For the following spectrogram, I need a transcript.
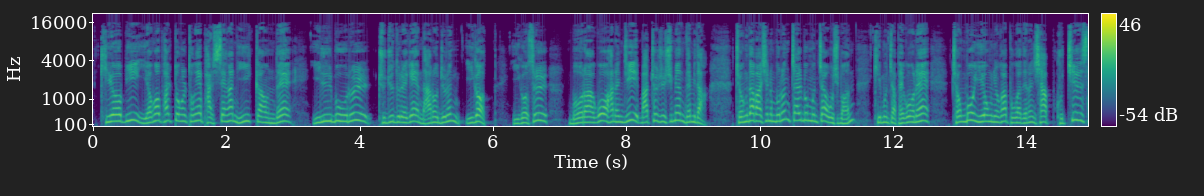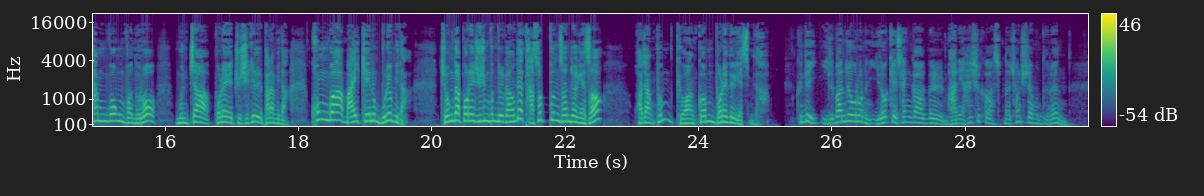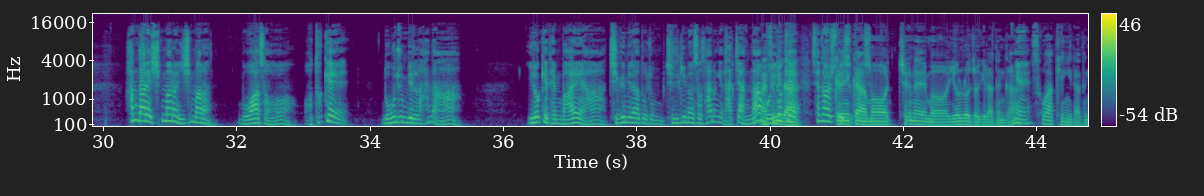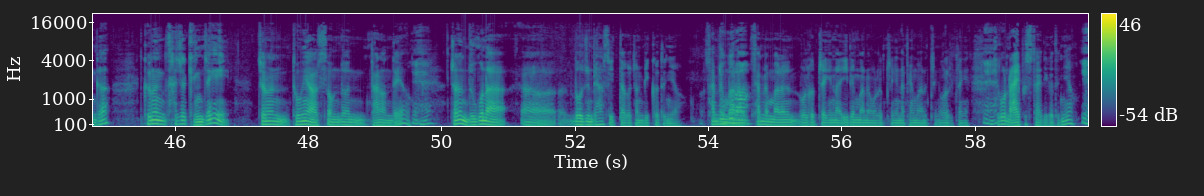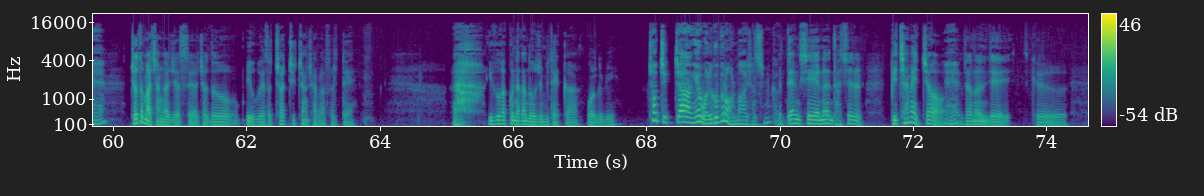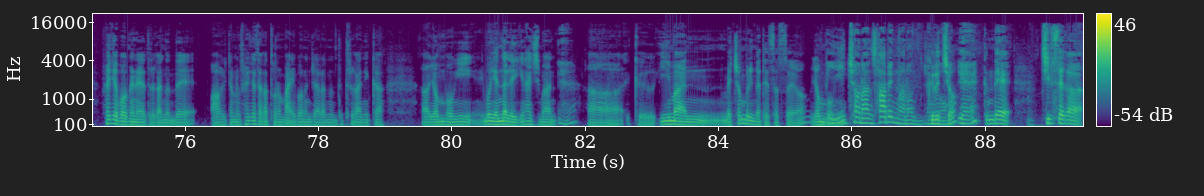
기업이 영업 활동을 통해 발생한 이익 가운데 일부를 주주들에게 나눠주는 이것, 이것을 뭐라고 하는지 맞춰주시면 됩니다. 정답 아시는 분은 짧은 문자 50원, 긴 문자 100원에 정보 이용료가 부과되는 샵 9730번으로 문자 보내주시길 바랍니다. 콩과 마이케이는 무료입니다. 정답 보내주신 분들 가운데 다섯 분 선정해서 화장품 교환권 보내드리겠습니다. 근데 일반적으로는 이렇게 생각을 많이 하실 것 같습니다. 청취자분들은 한 달에 10만 원, 20만 원 모아서 어떻게 노후 준비를 하나 이렇게 된 바에야 지금이라도 좀 즐기면서 사는 게 낫지 않나? 뭐 맞습니다. 이렇게 생각할 수도 있을 것 그러니까 같습니다. 뭐 최근에 뭐 욜로족이라든가 예. 소확행이라든가 그거는 사실 굉장히 저는 동의할 수 없는 단어인데요. 예. 저는 누구나 어, 노후 준비할 수 있다고 저는 믿거든요. 300만 누구나? 원, 300만 원 월급쟁이나 200만 원 월급쟁이나 100만 원짜리 월급쟁이. 예. 그건 lifestyle이거든요. 예. 저도 마찬가지였어요. 저도 미국에서 첫 직장 잡았을 때, 아, 이거 갖고 내가 노후 준비 될까 월급이? 첫 직장의 월급은 얼마 하셨습니까? 그 당시에는 사실 비참했죠. 예. 저는 이제 그 회계법인에 들어갔는데, 아, 저는 회계사가 돈을 많이 버는 줄 알았는데 들어가니까 어, 연봉이 뭐 옛날 얘기긴 하지만 예. 어, 그 2만 몇천 불인가 됐었어요. 연봉이. 2천 한 400만 원 정도. 그렇죠. 예. 근데 집세가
